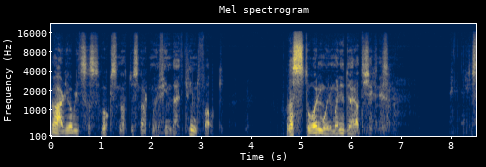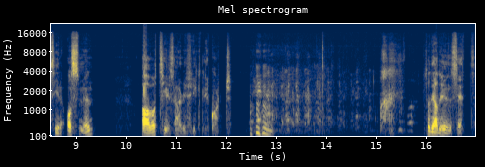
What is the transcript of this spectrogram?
Nå er du jo blitt så voksen at du snart må finne deg et kvinnfolk. Og da står mormor i døra til kjøkkenet. Så sier jeg Åsmund, av og til så er du fryktelig kort. Så det hadde hun sett.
